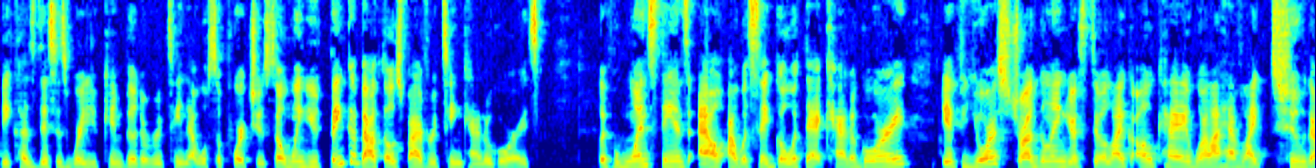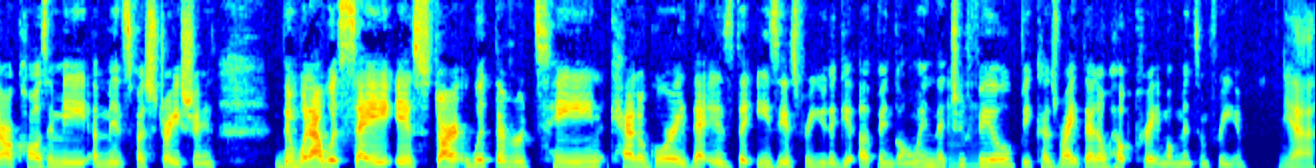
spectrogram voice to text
because this is where you can build a routine that will support you. So when you think about those five routine categories, If one stands out, I would say go with that category. If you're struggling, you're still like, okay, well, I have like two that are causing me immense frustration then what I would say is start with the routine category that is the easiest for you to get up and going that you mm-hmm. feel, because, right, that'll help create momentum for you. Yeah,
